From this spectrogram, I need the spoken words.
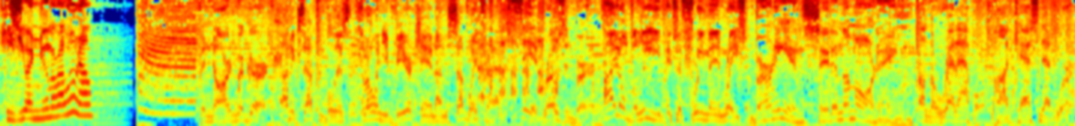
He's your numero uno. Bernard McGuirk. Unacceptable is throwing your beer can on the subway tracks. Sid Rosenberg. I don't believe it's a three man race. Bernie and Sid in the morning on the Red Apple Podcast Network.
